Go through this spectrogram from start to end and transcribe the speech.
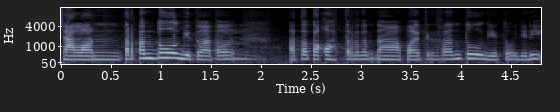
calon tertentu gitu atau atau tokoh terten- eh, politik tertentu gitu. Jadi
